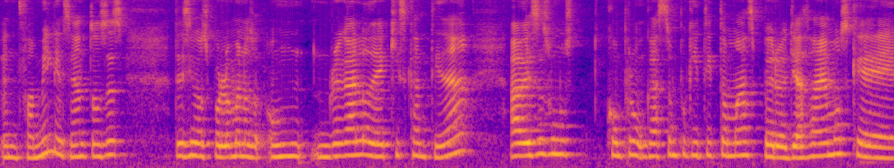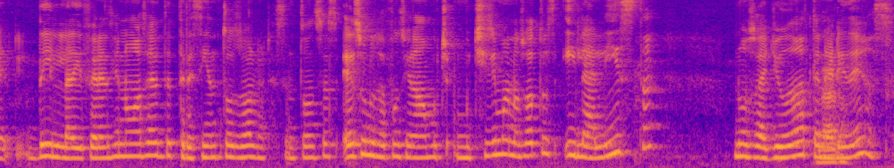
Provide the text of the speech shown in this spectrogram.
en familia, ¿sí? Entonces, decimos por lo menos un, un regalo de X cantidad. A veces unos compro, gasto un poquitito más, pero ya sabemos que la diferencia no va a ser de 300 dólares. Entonces, eso nos ha funcionado mucho, muchísimo a nosotros y la lista nos ayuda a tener ideas.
